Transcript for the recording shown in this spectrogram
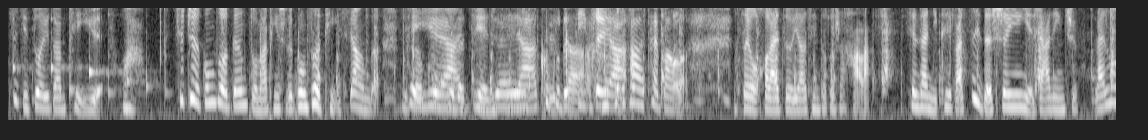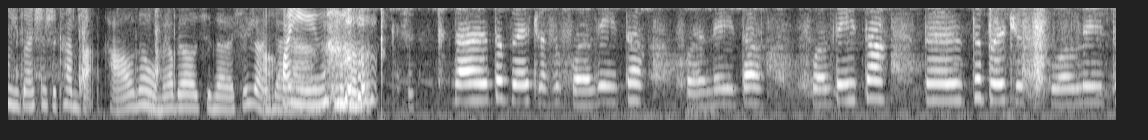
自己做一段配乐。哇，其实这个工作跟朵妈平时的工作挺像的，配乐啊、酷酷的剪辑啊、酷酷的 DJ 啊，啊，太棒了！所以我后来就邀请朵朵说，好了，现在你可以把自己的声音也加进去，来录一段试试看吧。好，那我们要不要现在来欣赏一下呀？欢迎。可是大的杯全是佛里的，佛里的，佛里的，大的杯全是佛里的，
